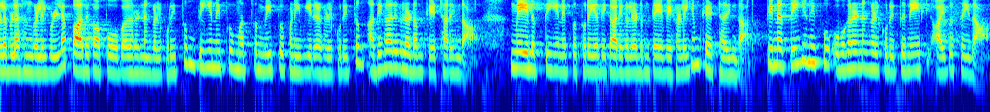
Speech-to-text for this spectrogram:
அலுவலகங்களில் உள்ள பாதுகாப்பு உபகரணங்கள் குறித்தும் தீயணைப்பு மற்றும் மீட்பு பணி வீரர்கள் குறித்தும் அதிகாரிகளிடம் கேட்டறிந்தார். மேலும் தீயணைப்புத்துறை அதிகாரிகளிடம் தேவைகளையும் கேட்டறிந்தார். பின்னர் தீயணைப்பு உபகரணங்கள் குறித்து நேரில் ஆய்வு செய்தார்.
